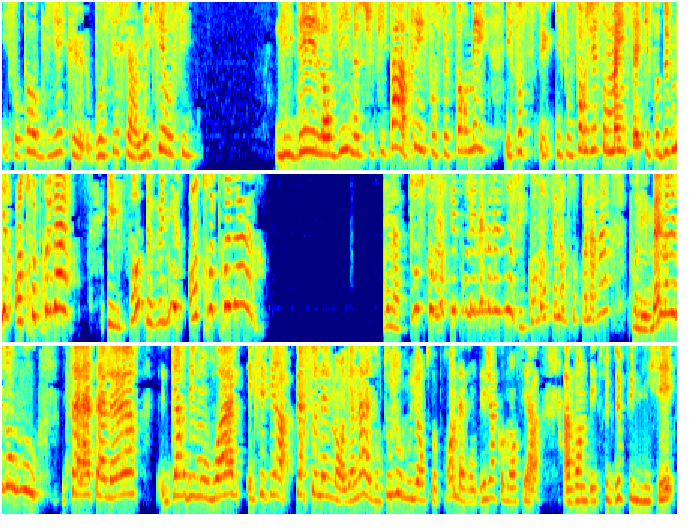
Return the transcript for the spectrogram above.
il faut pas oublier que bosser, c'est un métier aussi. L'idée, l'envie ne suffit pas. Après, il faut se former, il faut, il faut forger son mindset, il faut devenir entrepreneur. Il faut devenir entrepreneur. On a tous commencé pour les mêmes raisons. J'ai commencé l'entrepreneuriat pour les mêmes raisons que vous. Salat à l'heure, garder mon voile, etc. Personnellement, il y en a, elles ont toujours voulu entreprendre, elles ont déjà commencé à, à vendre des trucs depuis le lycée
